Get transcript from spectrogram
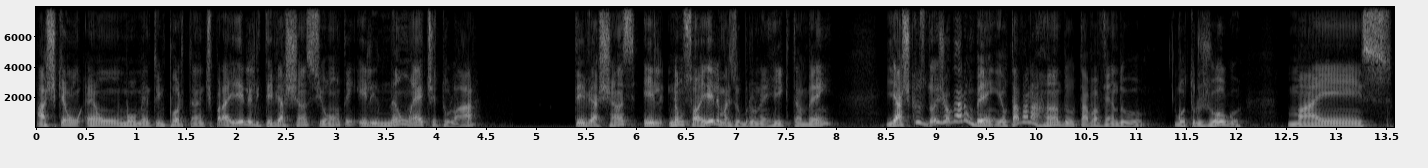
acho que é um, é um momento importante para ele. Ele teve a chance ontem, ele não é titular. Teve a chance, ele, não só ele, mas o Bruno Henrique também. E acho que os dois jogaram bem. Eu tava narrando, tava vendo outro jogo, mas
